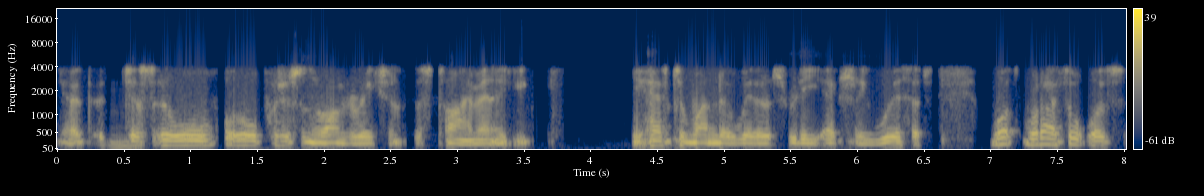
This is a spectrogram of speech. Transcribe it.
you know, it just it all it all pushes in the wrong direction at this time, and it, you you have to wonder whether it's really actually worth it. What what I thought was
